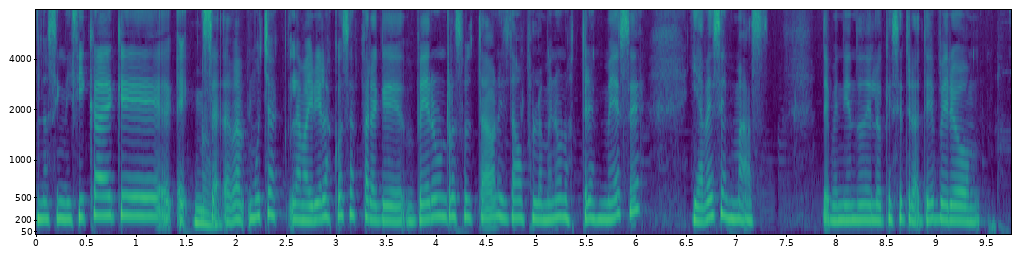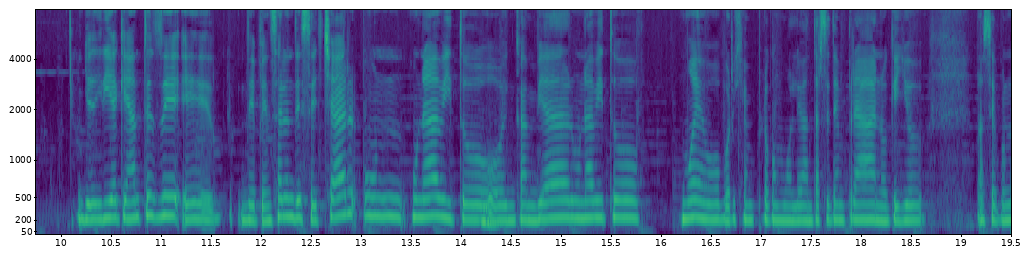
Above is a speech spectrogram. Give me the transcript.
no significa que eh, muchas, la mayoría de las cosas para que ver un resultado necesitamos por lo menos unos tres meses y a veces más, dependiendo de lo que se trate, pero yo diría que antes de, eh, pensar en desechar un, hábito o mm. en cambiar un hábito nuevo, por ejemplo, como levantarse temprano, que yo, no sé, pues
